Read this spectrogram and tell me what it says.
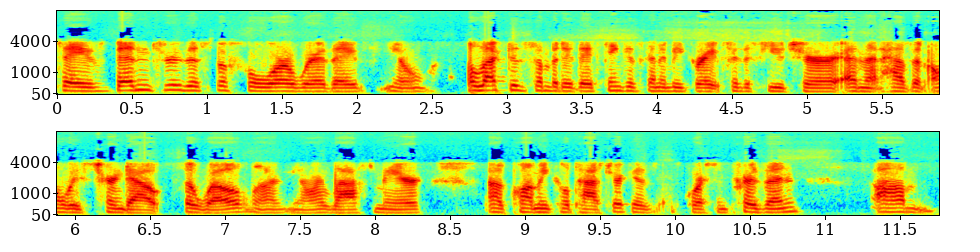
They've been through this before where they've, you know, elected somebody they think is going to be great for the future and that hasn't always turned out so well. Uh, you know, our last mayor, uh, Kwame Kilpatrick is of course in prison. Um,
